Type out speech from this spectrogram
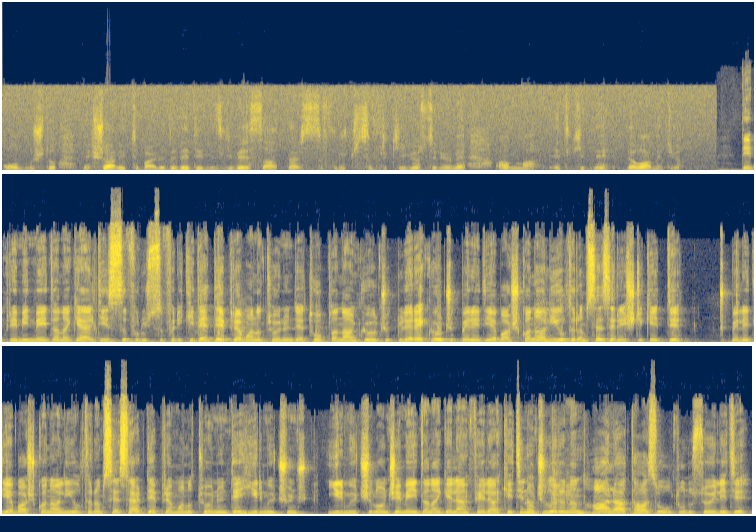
olmuştu. Ve şu an itibariyle de dediğimiz gibi saatler 03.02'yi gösteriyor ve anma etkinliği devam ediyor. Depremin meydana geldiği 03.02'de deprem anıtı önünde toplanan Gölcüklülere Gölcük Belediye Başkanı Ali Yıldırım Sezer eşlik etti. Belediye Başkanı Ali Yıldırım Sezer deprem anıtı önünde 23. 23 yıl önce meydana gelen felaketin acılarının hala taze olduğunu söyledi.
